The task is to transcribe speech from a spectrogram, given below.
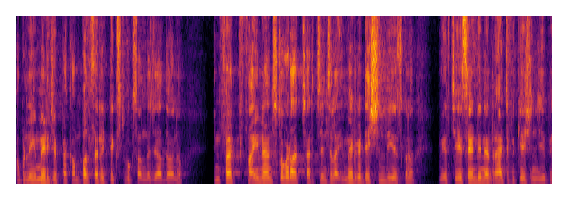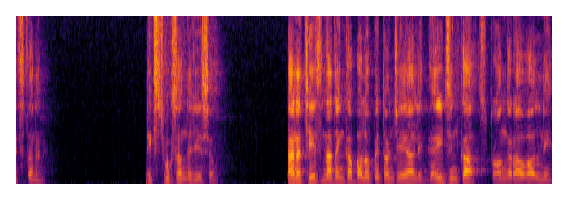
అప్పుడు నేను ఇమీడియట్ చెప్పా కంపల్సరీ టెక్స్ట్ బుక్స్ అందజేద్దాను ఇన్ఫ్యాక్ట్ ఫైనాన్స్తో కూడా చర్చించలే ఇమీడియట్గా డెసిషన్ తీసుకున్నా మీరు చేసేయండి నేను రాటిఫికేషన్ చేపిస్తానని. టెక్స్ట్ బుక్స్ అందజేశాం. కానీ చేసిన తర్వాత ఇంకా బలోపేతం చేయాలి గైడ్స్ ఇంకా స్ట్రాంగ్గా రావాలని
